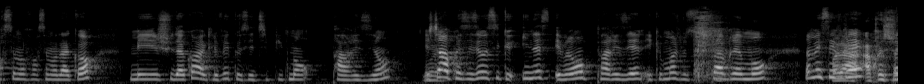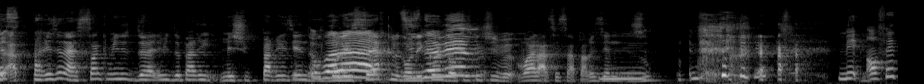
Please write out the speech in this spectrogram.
forcément, forcément d'accord, mais je suis d'accord avec le fait que c'est typiquement parisien. Et je tiens à préciser aussi que Inès est vraiment parisienne et que moi, je le suis pas vraiment. Non, mais c'est Voilà. vrai. Après, je suis parce- parisienne à 5 minutes de la limite de Paris. Mais je suis parisienne dans, dans Voilà, les cercles, dans l'école, dans 19e. tout ce que tu veux. Voilà, c'est ça, parisienne. Mm. zou. Mais en fait,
